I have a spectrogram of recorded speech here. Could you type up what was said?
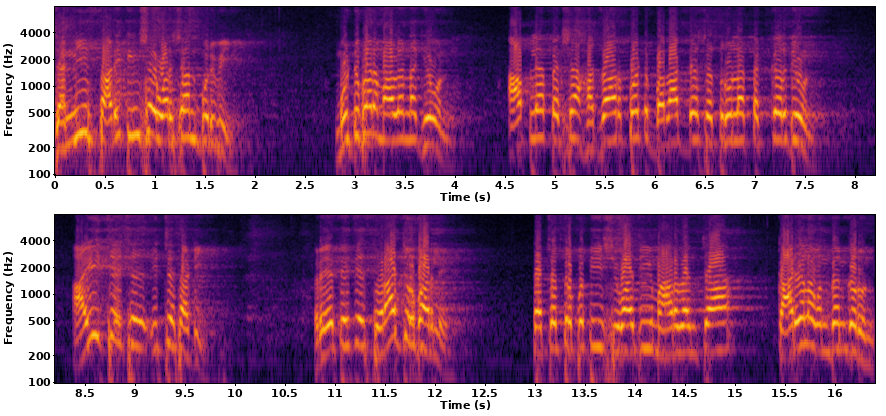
ज्यांनी साडेतीनशे वर्षांपूर्वी मुठभर मावळ्यांना घेऊन आपल्यापेक्षा हजार पट बलाढ्य शत्रूला टक्कर देऊन आईचे इच्छेसाठी रेतेचे स्वराज्य उभारले त्या छत्रपती शिवाजी महाराजांच्या कार्याला वंदन करून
